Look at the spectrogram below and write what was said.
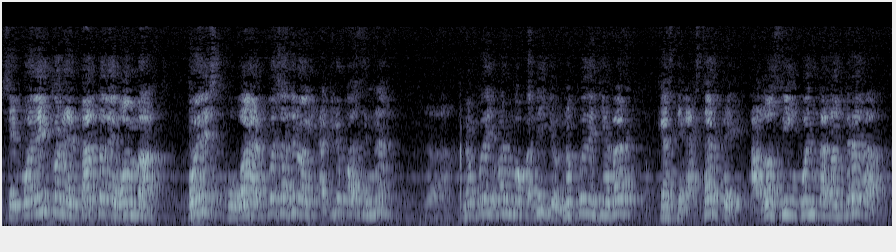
se puede ir con el pato de goma, puedes jugar, puedes hacerlo aquí. No puedes hacer nada. No puedes llevar un bocadillo, no puedes llevar que has de gastarte a 2.50 la entrada.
